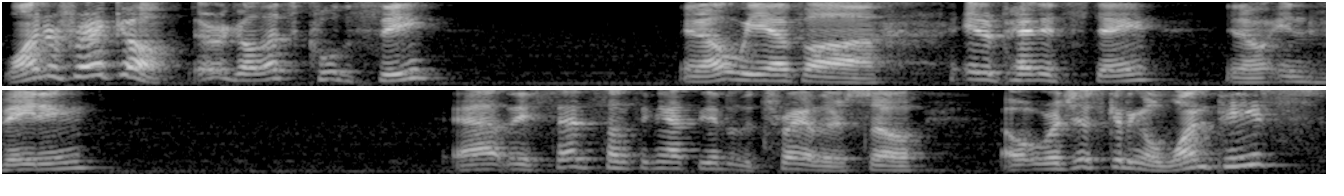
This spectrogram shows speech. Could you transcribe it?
Wander Franco. There we go. That's cool to see. You know, we have uh, Independence Day, you know, invading. Yeah, they said something at the end of the trailer, so oh, we're just getting a One Piece?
